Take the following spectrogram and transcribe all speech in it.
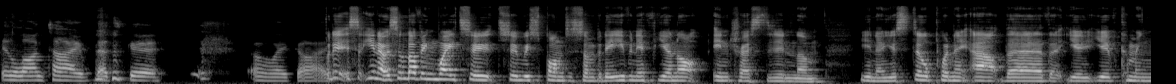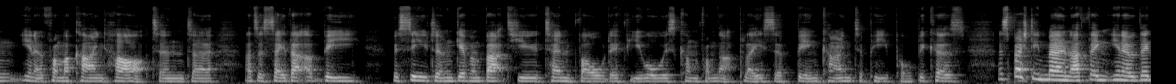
in a long time. That's good. Oh my god. But it's you know it's a loving way to to respond to somebody even if you're not interested in them you know you're still putting it out there that you you're coming you know from a kind heart. And uh, as i say that would be received and given back to you tenfold if you always come from that place of being kind to people. Because especially men i think you know they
